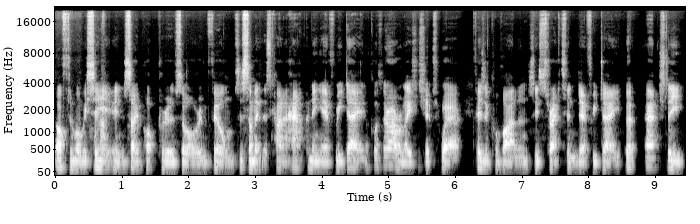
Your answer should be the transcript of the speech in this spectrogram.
Often when we see it in soap operas or in films as something that's kind of happening every day. And of course there are relationships where physical violence is threatened every day but actually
